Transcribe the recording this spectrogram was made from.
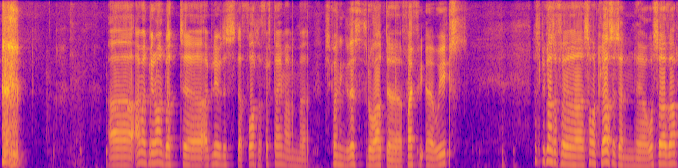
uh, I might be wrong, but uh, I believe this is the fourth or fifth time I'm uh, recording this throughout the five uh, weeks. Just because of uh, summer classes and uh, whatsoever,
